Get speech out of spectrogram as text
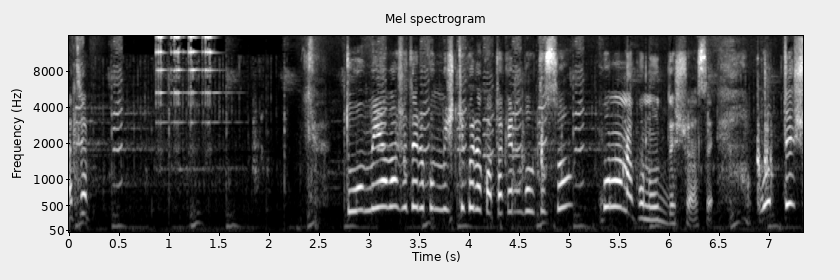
আচ্ছা তুমি আমার সাথে এরকম মিষ্টি করে কথা কেন বলতেছো? কোনো না কোনো উদ্দেশ্য আছে। উদ্দেশ্য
